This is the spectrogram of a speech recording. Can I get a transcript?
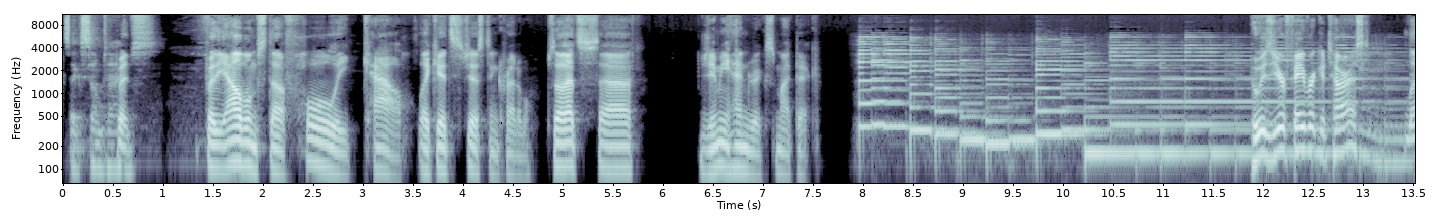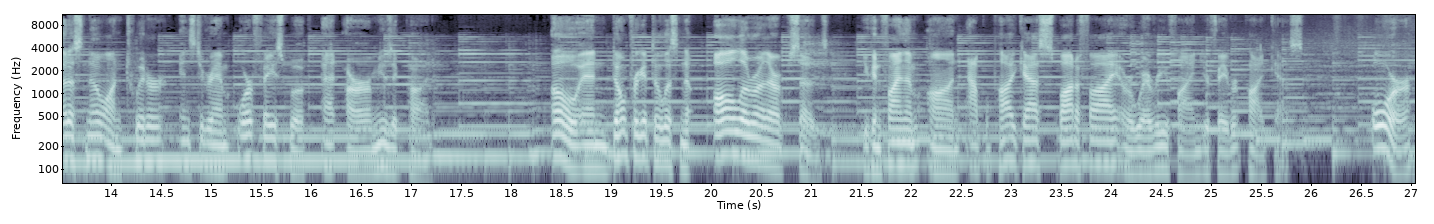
it's like sometimes. But for the album stuff, holy cow! Like it's just incredible. So that's uh, Jimi Hendrix, my pick. Who is your favorite guitarist? Let us know on Twitter, Instagram, or Facebook at our Music Pod. Oh, and don't forget to listen to all of our other episodes. You can find them on Apple Podcasts, Spotify, or wherever you find your favorite podcasts or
